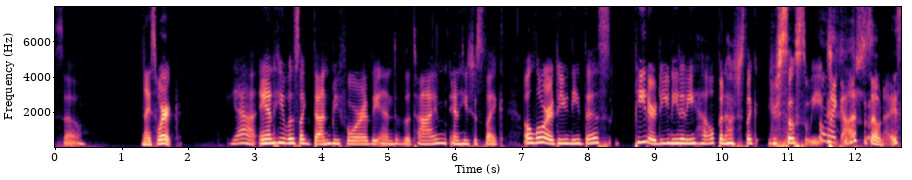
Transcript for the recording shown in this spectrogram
So Nice work. yeah, and he was like done before the end of the time, and he's just like, "Oh Laura, do you need this? Peter, do you need any help?" And I was just like, "You're so sweet." Oh my gosh, so nice.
